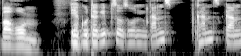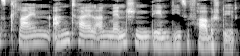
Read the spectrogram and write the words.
warum? Ja gut, da gibt's so, so einen ganz ganz, ganz kleinen Anteil an Menschen, denen diese Farbe steht.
